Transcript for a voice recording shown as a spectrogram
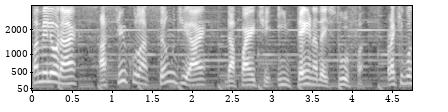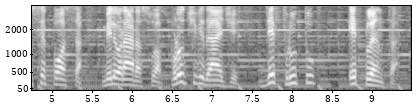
para melhorar a circulação de ar da parte interna da estufa, para que você possa melhorar a sua produtividade de fruto e planta.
